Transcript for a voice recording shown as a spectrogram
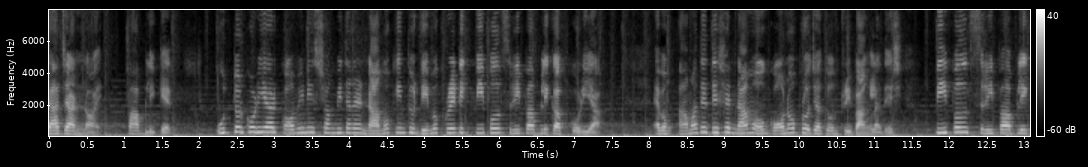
রাজার নয়, পাবলিকের। উত্তর কোরিয়ার কমিউনিস্ট সংবিধানের নামও কিন্তু democratic people's republic of Korea এবং আমাদের দেশের নামও গণপ্রজাতন্ত্রী Bangladesh people's republic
